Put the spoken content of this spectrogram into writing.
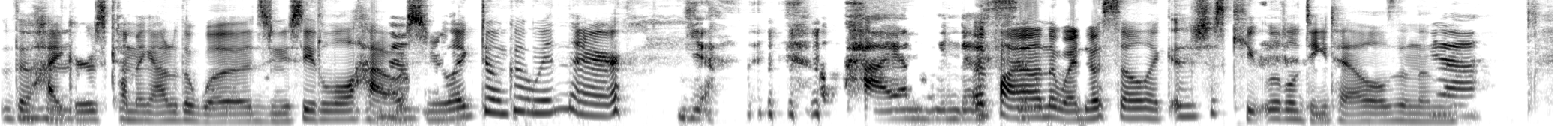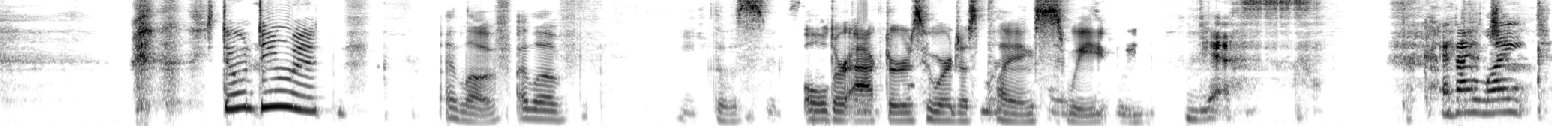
the Mhm. hikers coming out of the woods, and you see the little house, and you're like, "Don't go in there." Yeah, high on the window. A fire on the windowsill, like it's just cute little details, and then Yeah, don't do it. I love, I love those older actors who are just playing sweet. yes. And I like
